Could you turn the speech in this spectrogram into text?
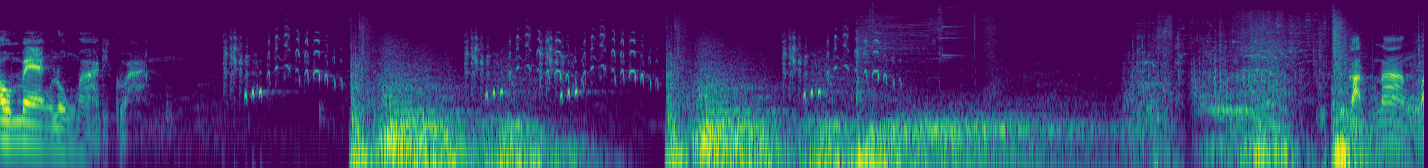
เอาแมงลงมาดีกว่า กัดน่างไป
